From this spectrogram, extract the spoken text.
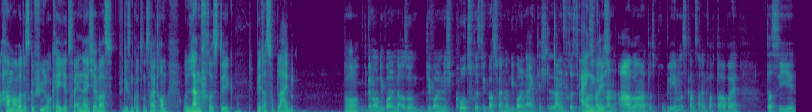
haben aber das Gefühl, okay, jetzt verändere ich ja was für diesen kurzen Zeitraum und langfristig wird das so bleiben. So, Genau, die wollen also die wollen nicht kurzfristig was verändern, die wollen eigentlich langfristig Eigentlich. was verändern, aber das Problem ist ganz einfach dabei, dass sie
